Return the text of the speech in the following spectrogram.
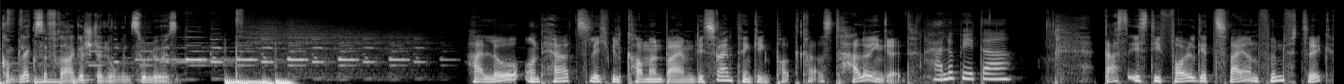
komplexe Fragestellungen zu lösen. Hallo und herzlich willkommen beim Design Thinking Podcast. Hallo Ingrid. Hallo Peter. Das ist die Folge 52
